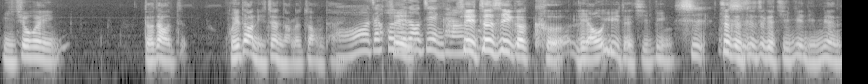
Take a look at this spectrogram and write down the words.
你就会得到回到你正常的状态。哦，再恢复到健康，所以这是一个可疗愈的疾病，是这个是这个疾病里面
